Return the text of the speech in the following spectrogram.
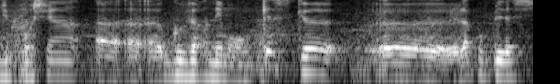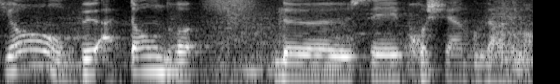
du prochain euh, euh, gouvernement Qu'est-ce que euh, la population peut attendre de ces prochains gouvernements?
